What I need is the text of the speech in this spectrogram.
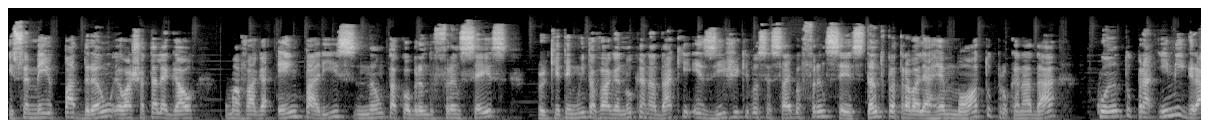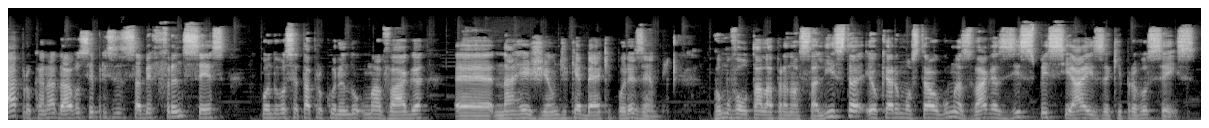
isso é meio padrão, eu acho até legal uma vaga em Paris, não está cobrando francês, porque tem muita vaga no Canadá que exige que você saiba francês, tanto para trabalhar remoto para o Canadá, quanto para imigrar para o Canadá, você precisa saber francês quando você está procurando uma vaga é, na região de Quebec, por exemplo. Vamos voltar lá para nossa lista. Eu quero mostrar algumas vagas especiais aqui para vocês.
